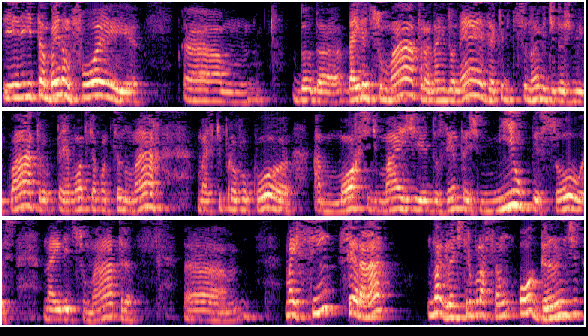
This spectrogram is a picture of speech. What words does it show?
e, e também não foi ah, do, da, da, ilha de Sumatra, na Indonésia, aquele tsunami de 2004, o terremoto que aconteceu no mar, mas que provocou a morte de mais de 200 mil pessoas na ilha de Sumatra. Ah, mas sim será na grande tribulação o grande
